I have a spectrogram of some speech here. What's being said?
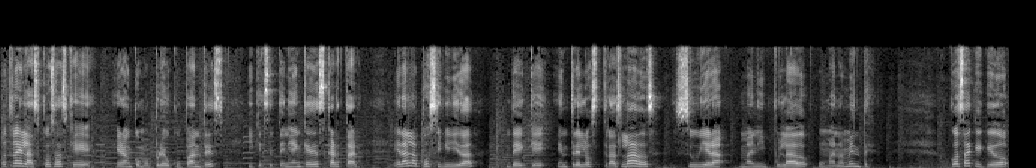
Otra de las cosas que eran como preocupantes y que se tenían que descartar era la posibilidad de que entre los traslados se hubiera manipulado humanamente, cosa que quedó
